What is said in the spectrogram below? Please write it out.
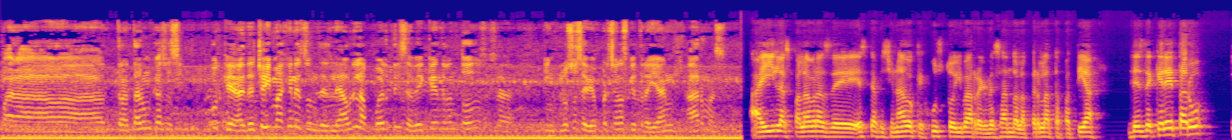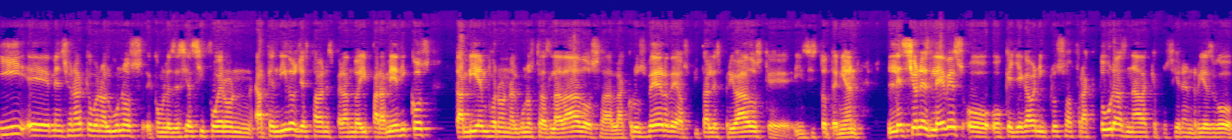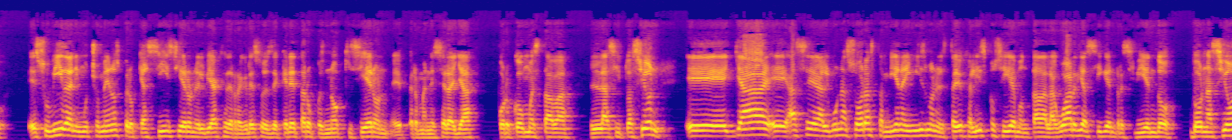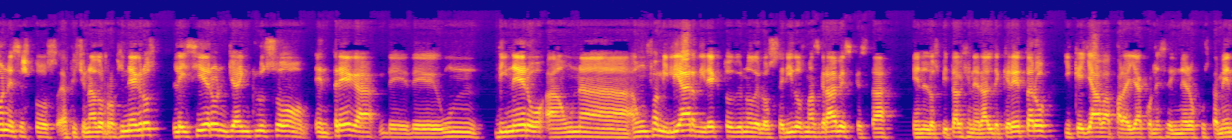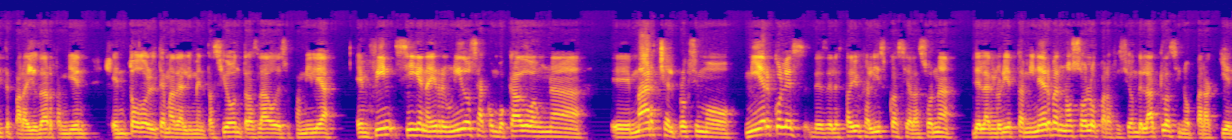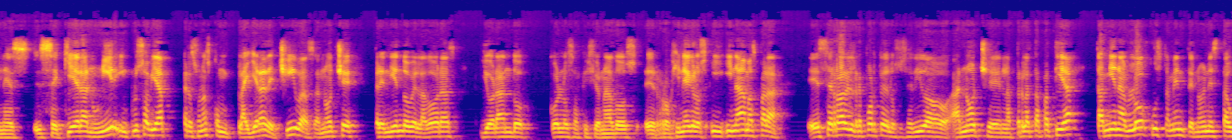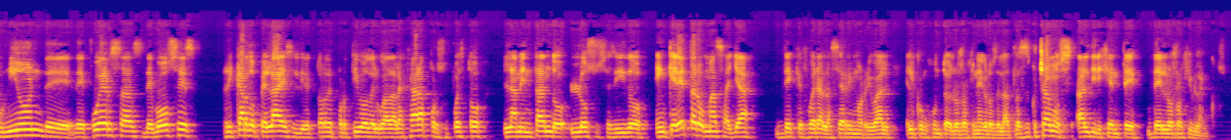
para tratar un caso así porque de hecho hay imágenes donde le abren la puerta y se ve que entran todos, o sea, incluso se vio personas que traían armas. Ahí las palabras de este aficionado que justo iba regresando a la Perla Tapatía desde Querétaro y eh, mencionar que, bueno, algunos, eh, como les decía, sí fueron atendidos, ya estaban esperando ahí paramédicos, también fueron algunos trasladados a la Cruz Verde, a hospitales privados que, insisto, tenían lesiones leves o, o que llegaban incluso a fracturas, nada que pusiera en riesgo eh, su vida, ni mucho menos, pero que así hicieron el viaje de regreso desde Querétaro, pues no quisieron eh, permanecer allá por cómo estaba la situación. Eh, ya hace algunas horas también ahí mismo en el Estadio Jalisco sigue montada la guardia, siguen recibiendo donaciones estos aficionados rojinegros, le hicieron ya incluso entrega de, de un dinero a, una, a un familiar directo de uno de los heridos más graves que está en el Hospital General de Querétaro y que ya va para allá con ese dinero justamente para ayudar también en todo el tema de alimentación, traslado de su familia. En fin, siguen ahí reunidos. Se ha convocado a una eh, marcha el próximo miércoles desde el Estadio Jalisco hacia la zona de la Glorieta Minerva, no solo para afición del Atlas, sino para quienes se quieran unir. Incluso había personas con playera de Chivas anoche prendiendo veladoras, llorando con los aficionados eh, rojinegros. y nada más para eh, cerrar el reporte de lo sucedido anoche en la Perla Tapatía, también habló justamente ¿no? en esta unión de, fuerzas, de voces, Ricardo Peláez, el director deportivo del Guadalajara, por supuesto, lamentando lo sucedido en Querétaro, más allá de que fuera el acérrimo rival el conjunto de los rojinegros del Atlas. Escuchamos al dirigente de los rojiblancos.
